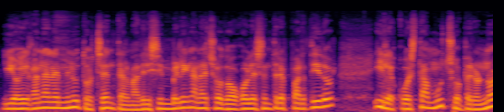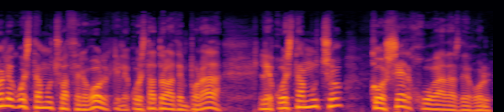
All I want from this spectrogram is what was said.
y hoy gana en el minuto 80. El Madrid sin Bellingham ha hecho dos goles en tres partidos y le cuesta mucho, pero no le cuesta mucho hacer gol, que le cuesta toda la temporada. Le cuesta mucho coser jugadas de gol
